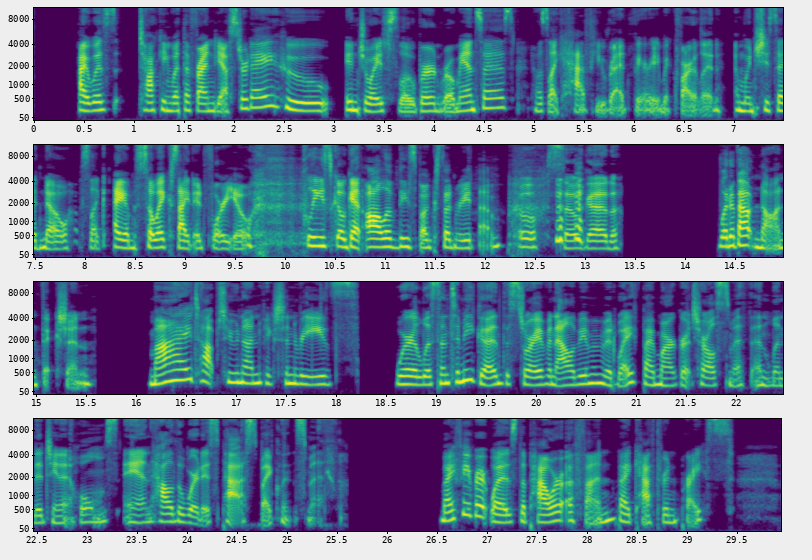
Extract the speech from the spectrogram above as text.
I was talking with a friend yesterday who enjoys slow burn romances. I was like, Have you read Mhairi McFarlane? And when she said no, I was like, I am so excited for you. Please go get all of these books and read them. Oh, so good. What about nonfiction? My top two nonfiction reads were Listen to Me Good, The Story of an Alabama Midwife by Margaret Charles Smith and Linda Janet Holmes, and How the Word is Passed by Clint Smith. My favorite was The Power of Fun by Catherine Price.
